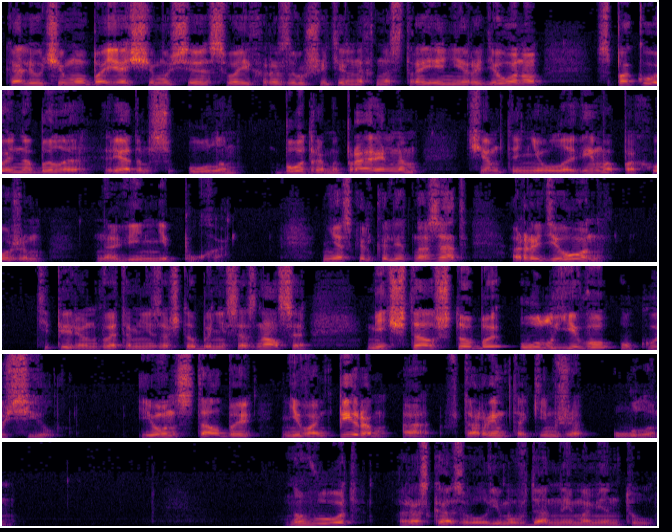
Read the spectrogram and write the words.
Колючему, боящемуся своих разрушительных настроений Родиону спокойно было рядом с Улом, бодрым и правильным, чем-то неуловимо похожим на Винни-Пуха. Несколько лет назад Родион, теперь он в этом ни за что бы не сознался, мечтал, чтобы Ул его укусил, и он стал бы не вампиром, а вторым таким же Улом. «Ну вот», – рассказывал ему в данный момент Ул,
